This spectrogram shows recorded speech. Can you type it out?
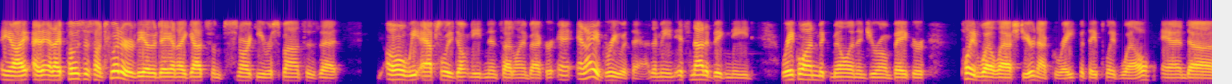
you know, I and I posed this on Twitter the other day, and I got some snarky responses that oh, we absolutely don't need an inside linebacker. And, and I agree with that. I mean, it's not a big need. Raekwon McMillan and Jerome Baker played well last year. Not great, but they played well. And uh,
